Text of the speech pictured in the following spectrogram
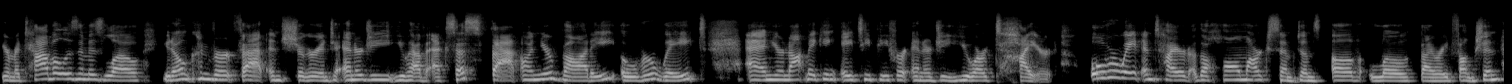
your metabolism is low, you don't convert fat and sugar into energy, you have excess fat on your body, overweight, and you're not making ATP for energy. You are tired. Overweight and tired are the hallmark symptoms of low thyroid function,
